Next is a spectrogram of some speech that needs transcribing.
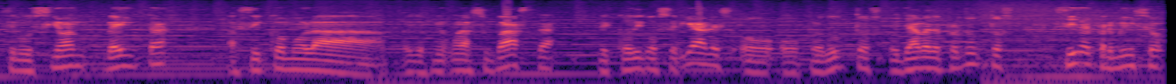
distribución, venta, así como la, la subasta de códigos seriales o, productos o llave de productos sin el permiso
